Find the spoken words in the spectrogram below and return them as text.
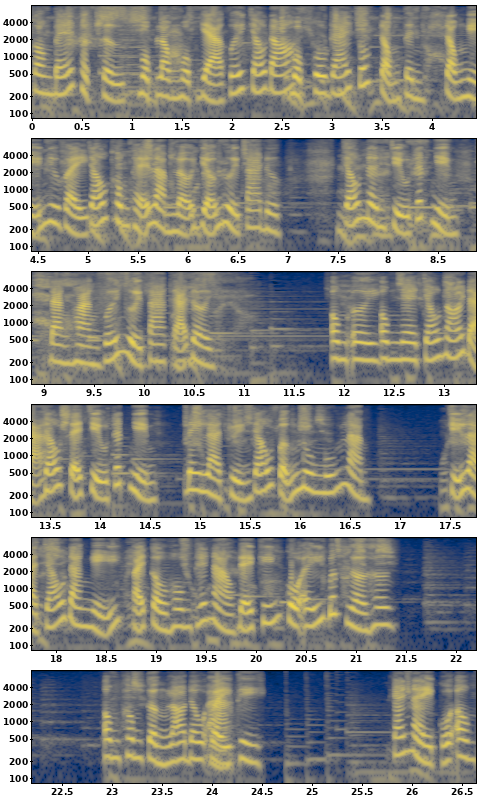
Con bé thật sự một lòng một dạ với cháu đó, một cô gái tốt trọng tình, trọng nghĩa như vậy, cháu không thể làm lỡ dở người ta được. Cháu nên chịu trách nhiệm, đàng hoàng với người ta cả đời. Ông ơi, ông nghe cháu nói đã, cháu sẽ chịu trách nhiệm, đây là chuyện cháu vẫn luôn muốn làm. Chỉ là cháu đang nghĩ phải cầu hôn thế nào để khiến cô ấy bất ngờ hơn. Ông không cần lo đâu à. Vậy thì, cái này của ông,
